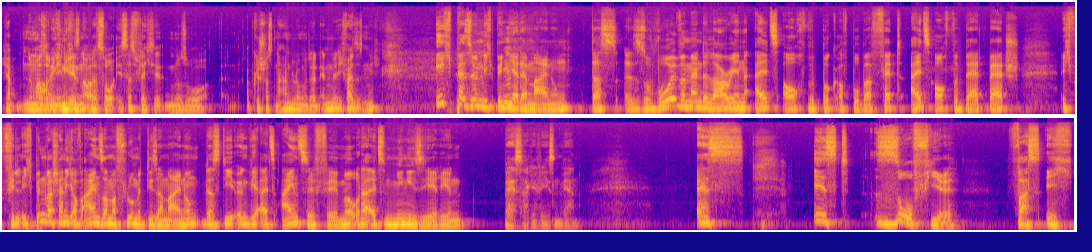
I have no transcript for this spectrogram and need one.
Ich habe nur mal Boah, so nicht im gelesen, ob das so, ist das vielleicht nur so abgeschlossene Handlung und ein Ende? Ich weiß es nicht. Ich persönlich bin ja der Meinung, dass äh, sowohl The Mandalorian als auch The Book of Boba Fett als auch The Bad Batch ich, ich bin wahrscheinlich auf einsamer Flur mit dieser Meinung, dass die irgendwie als Einzelfilme oder als Miniserien besser gewesen wären. Es ist so viel, was ich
